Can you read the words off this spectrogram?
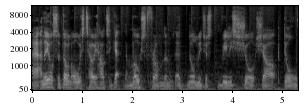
Uh, and they also don't always tell you how to get the most from them. They're normally just really short, sharp, dull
